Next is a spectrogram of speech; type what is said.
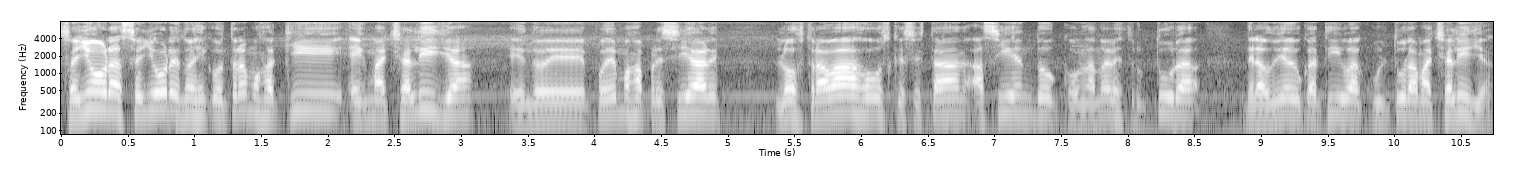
Señoras, señores, nos encontramos aquí en Machalilla, en donde podemos apreciar los trabajos que se están haciendo con la nueva estructura de la Unidad Educativa Cultura Machalilla.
